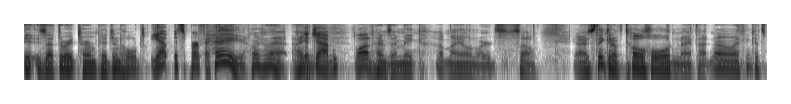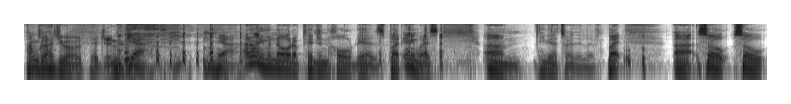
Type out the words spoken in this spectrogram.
I- Is that the right term, pigeonholed? Yep, it's perfect. Hey, look at that! I, Good job. A lot of times I make up my own words. So I was thinking of toehold, and I thought, no, I think it's. I'm glad you went with pigeon. yeah yeah i don't even know what a pigeonhole is but anyways um maybe that's where they live but uh so so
